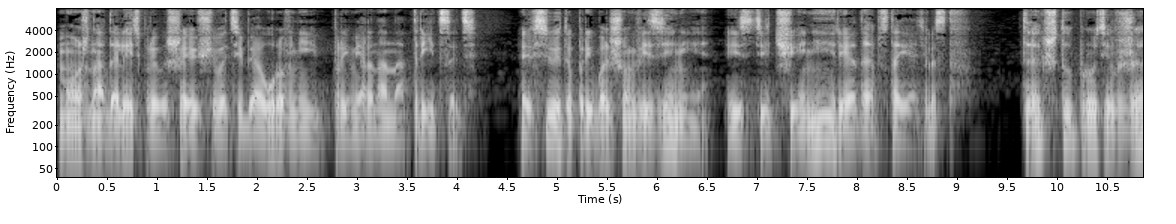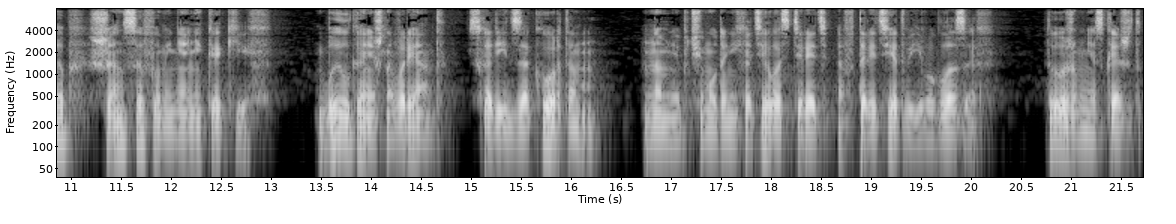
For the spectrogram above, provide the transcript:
можно одолеть превышающего тебя уровней примерно на 30. И все это при большом везении и стечении ряда обстоятельств. Так что против жаб шансов у меня никаких. Был, конечно, вариант сходить за Кортом, но мне почему-то не хотелось терять авторитет в его глазах. Тоже мне скажет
